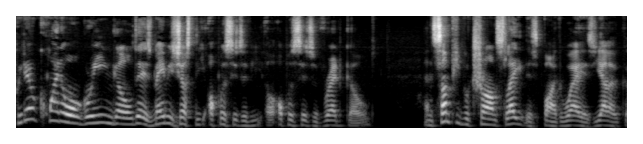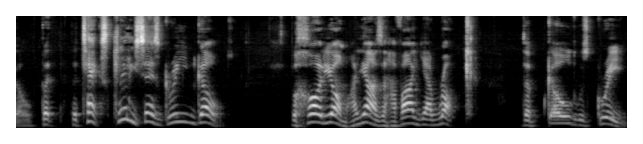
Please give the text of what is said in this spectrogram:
We don't quite know what green gold is. Maybe it's just the opposite of opposite of red gold. And some people translate this, by the way, as yellow gold. But the text clearly says green gold. Yom. The gold was green.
